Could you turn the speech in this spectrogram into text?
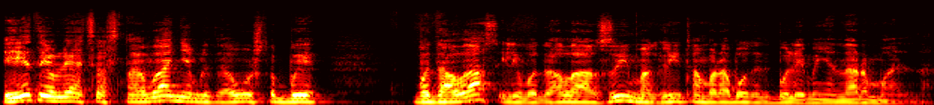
И это является основанием для того, чтобы водолаз или водолазы могли там работать более-менее нормально.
